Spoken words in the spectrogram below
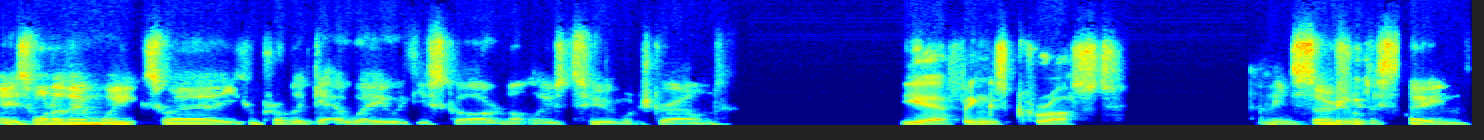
it's one of them weeks where you can probably get away with your score and not lose too much ground. Yeah, fingers crossed. I mean, social Fingers- disdain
